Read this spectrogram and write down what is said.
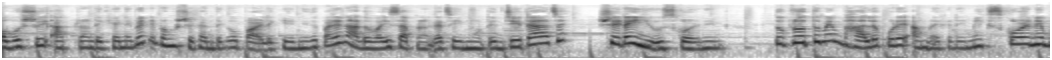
অবশ্যই আপনারা দেখে নেবেন এবং সেখান থেকেও পারলে কিনে নিতে পারেন। আদারওয়াইজ আপনার কাছে এই মুহূর্তে যেটা আছে সেটাই ইউজ করে নিন। তো প্রথমে ভালো করে আমরা এখানে মিক্স করে নেব।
